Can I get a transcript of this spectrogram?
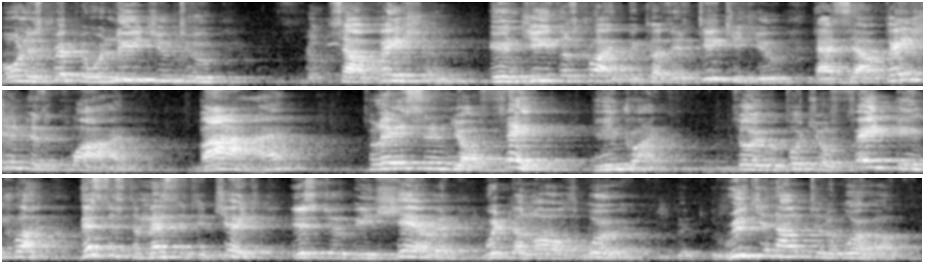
Holy Scripture will lead you to salvation in Jesus Christ because it teaches you that salvation is acquired by placing your faith in Christ. So if you put your faith in Christ, this is the message the church is to be sharing with the Lord's word, reaching out to the world,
